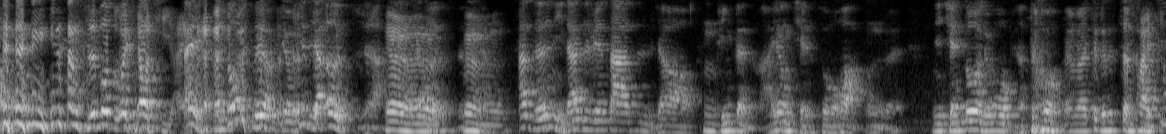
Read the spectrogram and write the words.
你让直播主会跳起来，哎，很多没有，有些比较二值的啦，比嗯较二值的。嗯他只是你在这边，大家是比较平等的嘛，用钱说话，嗯。对不对？你钱多你就握比较多，没有没有，这个是正派经，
